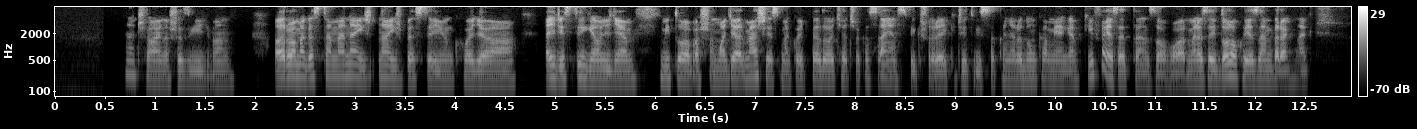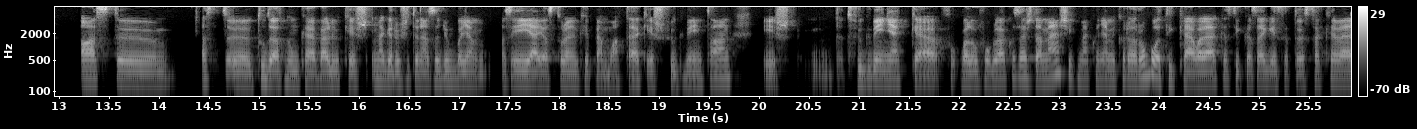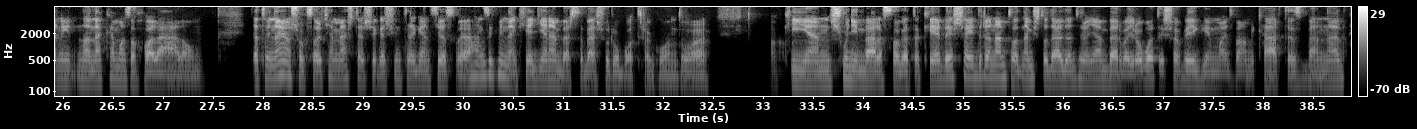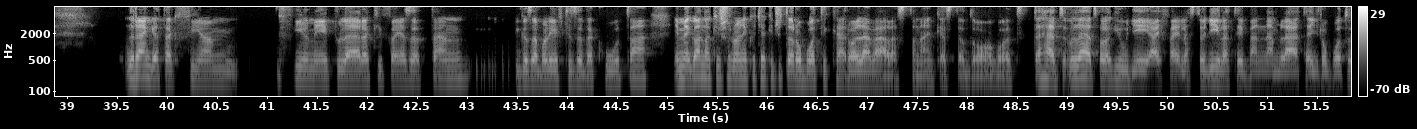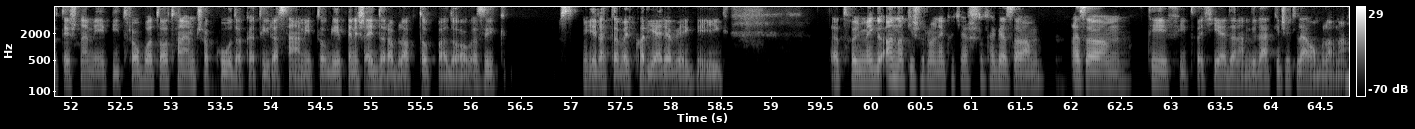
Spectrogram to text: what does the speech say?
Hát sajnos ez így van. Arról meg aztán már ne is, ne is beszéljünk, hogy a, egyrészt igen, hogy ugye mit olvas a magyar, másrészt meg, hogy például, hogyha csak a science fiction egy kicsit visszakanyarodunk, ami engem kifejezetten zavar, mert ez egy dolog, hogy az embereknek azt azt tudatnunk kell velük, és megerősíteni az agyukban, hogy az AI az tulajdonképpen matek és függvénytan, és tehát függvényekkel való foglalkozás, de a másik meg, hogy amikor a robotikával elkezdik az egészet összekeverni, na nekem az a halálom. Tehát, hogy nagyon sokszor, hogyha mesterséges intelligencia szó elhangzik, mindenki egy ilyen emberszabású robotra gondol aki ilyen sunyin válaszolgat a kérdéseidre, nem tudod, nem is tudod eldönteni, hogy ember vagy robot, és a végén majd valami kárt tesz benned. Rengeteg film film épül erre kifejezetten, igazából évtizedek óta. Én meg annak is örülnék, hogyha kicsit a robotikáról leválasztanánk ezt a dolgot. Tehát lehet valaki úgy AI fejlesztő, hogy életében nem lát egy robotot, és nem épít robotot, hanem csak kódokat ír a számítógépen, és egy darab laptoppal dolgozik élete vagy karrierje végéig. Tehát, hogy még annak is örülnék, hogy esetleg ez a, ez a tévhit vagy hiedelemvilág kicsit leomlana.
